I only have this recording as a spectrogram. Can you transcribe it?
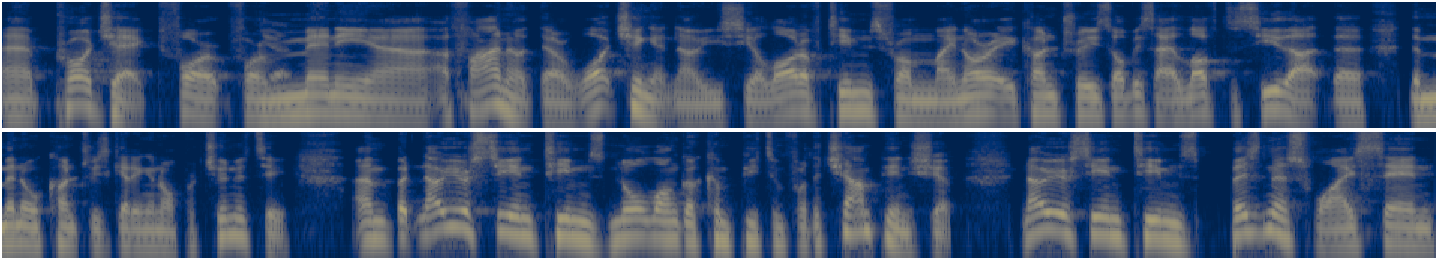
uh, project for for yeah. many uh, a fan out there watching it now. You see a lot of teams from minority countries. Obviously, I love to see that the the minnow countries getting an opportunity. Um, but now you're seeing teams no longer competing for the championship. Now you're seeing teams business wise saying,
